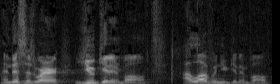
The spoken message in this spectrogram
And this is where you get involved. I love when you get involved.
